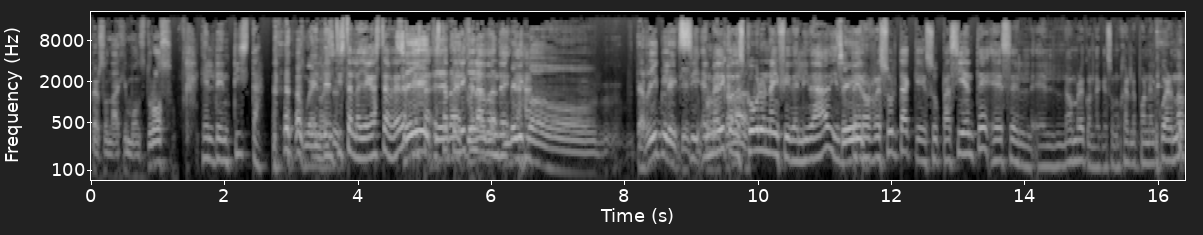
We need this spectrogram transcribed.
personaje monstruoso. El dentista. Bueno, el es- dentista, ¿la llegaste a ver? Sí, esta, era- película donde... médico terrible. Que, Sí, que el médico descubre una infidelidad, y, Sí. pero resulta que su paciente es el, el hombre con la que su mujer le pone el cuerno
